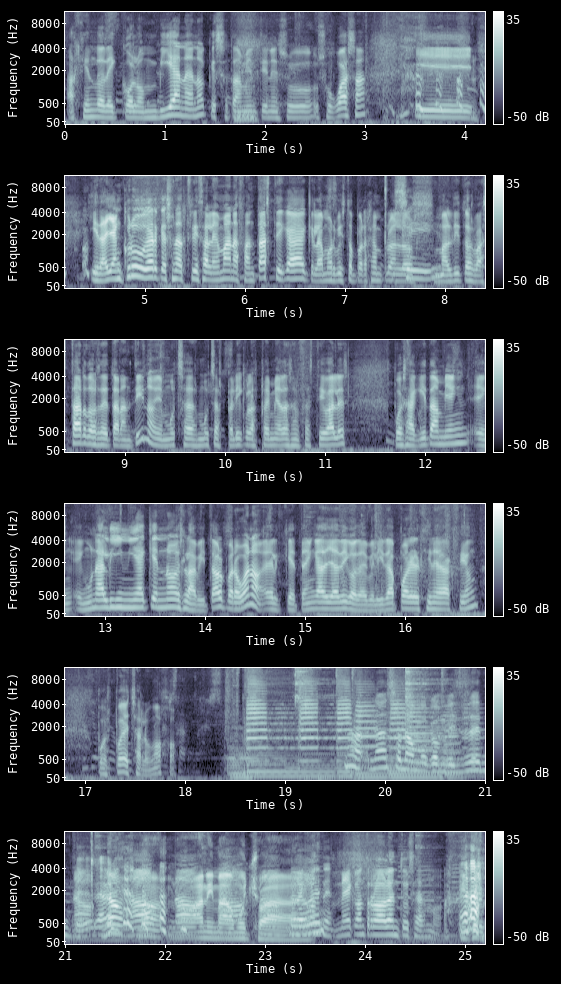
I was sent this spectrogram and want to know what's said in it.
haciendo de colombiana, ¿no? Que eso también tiene su, su guasa. Y, y Diane Kruger, que es una actriz alemana fantástica, que la hemos visto, por ejemplo, en Los Sí. Malditos Bastardos de Tarantino y en muchas, muchas películas premiadas en festivales, pues aquí también en, en una línea que no es la habitual. Pero bueno, el que tenga, ya digo, debilidad por el cine de acción, pues puede echarle un ojo. No, no ha sonado muy convincente. No, No, verdad. no, no ha animado mucho a... Pero bueno. Me he controlado el entusiasmo. Y, ter-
